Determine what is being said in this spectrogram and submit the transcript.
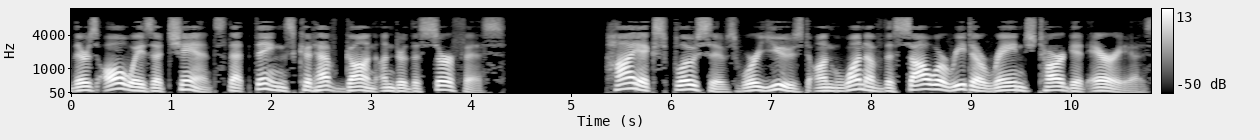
there's always a chance that things could have gone under the surface. High explosives were used on one of the Sahuarita range target areas.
